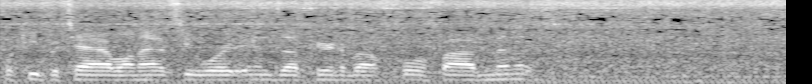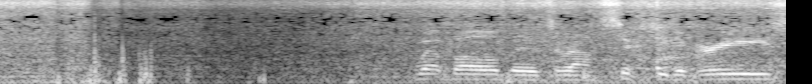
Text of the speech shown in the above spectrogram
We'll keep a tab on that, see where it ends up here in about four or five minutes. Wet bulb is around 60 degrees.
